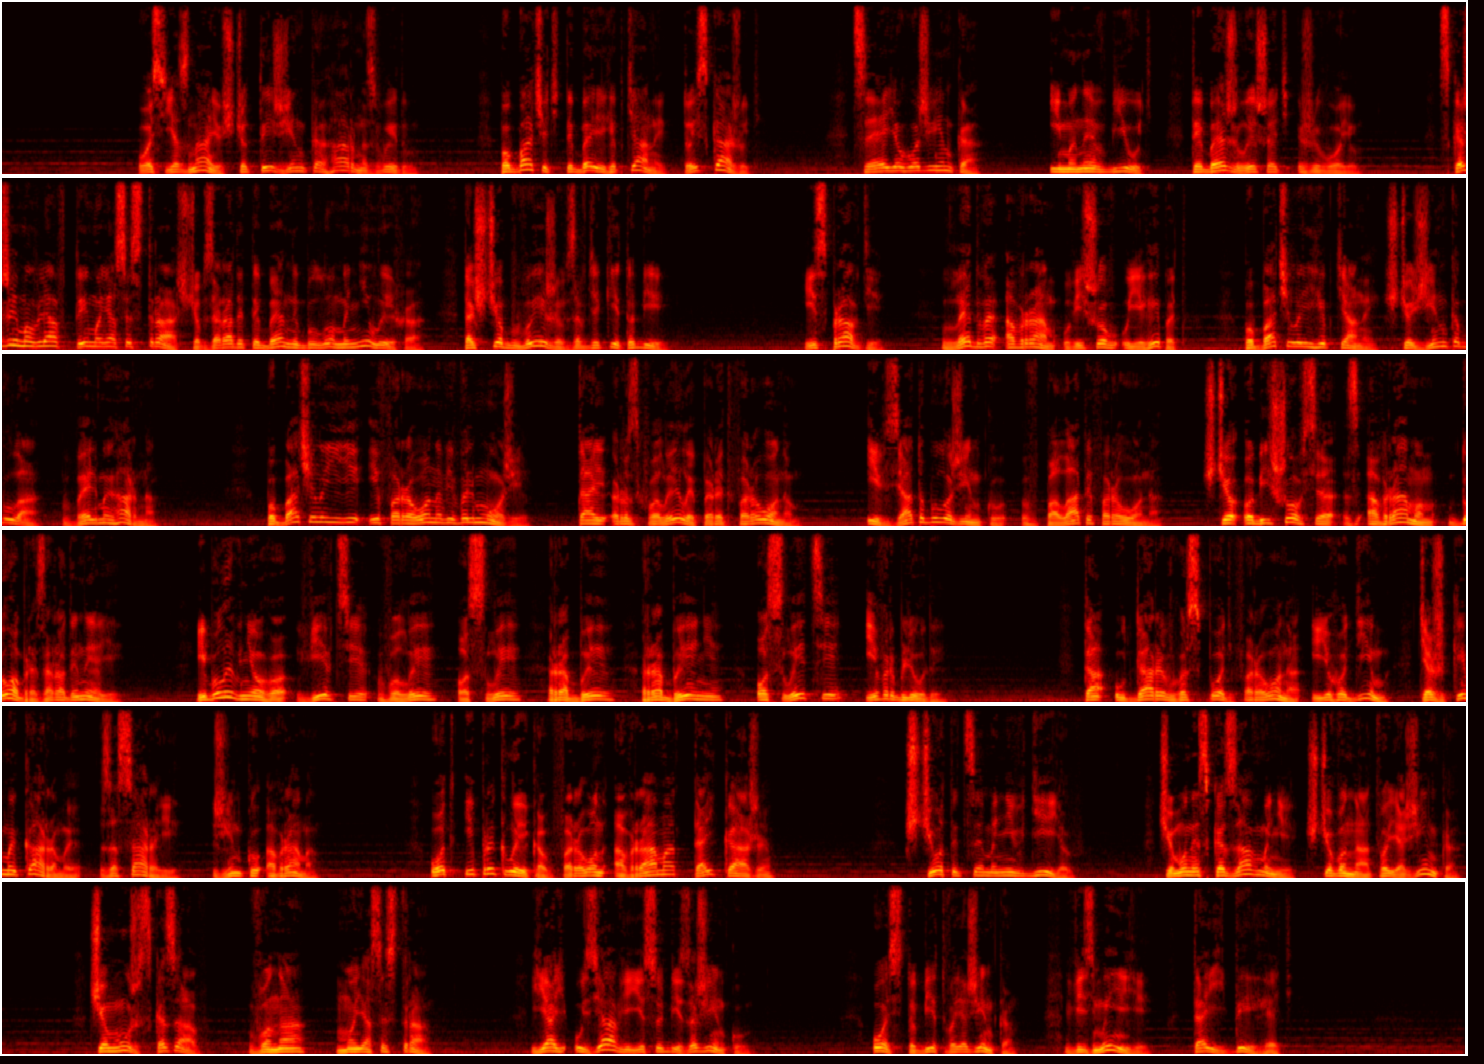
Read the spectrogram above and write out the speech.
Ось я знаю, що ти жінка гарна з виду. Побачать тебе єгиптяни, то й скажуть це його жінка, і мене вб'ють, тебе ж лишать живою. Скажи, мовляв, ти моя сестра, щоб заради тебе не було мені лиха, та щоб вижив завдяки тобі. І справді, ледве Авраам увійшов у Єгипет, побачили єгиптяни, що жінка була вельми гарна. Побачили її і фараонові вельможі, та й розхвалили перед фараоном. І взято було жінку в палати фараона що обійшовся з Аврамом добре заради неї, і були в нього вівці, воли, осли, раби, рабині, ослиці і верблюди. Та ударив Господь фараона і його дім тяжкими карами за Сараї, жінку Аврама. От і прикликав фараон Аврама та й каже: Що ти це мені вдіяв? Чому не сказав мені, що вона твоя жінка? Чому ж сказав вона моя сестра? Я й узяв її собі за жінку. Ось тобі твоя жінка, візьми її та йди геть.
